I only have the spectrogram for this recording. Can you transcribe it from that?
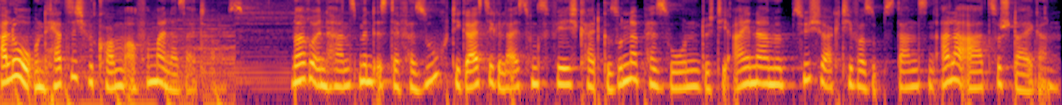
Hallo und herzlich willkommen auch von meiner Seite aus. Neuroenhancement ist der Versuch, die geistige Leistungsfähigkeit gesunder Personen durch die Einnahme psychoaktiver Substanzen aller Art zu steigern.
